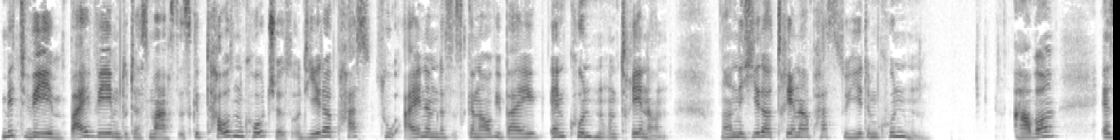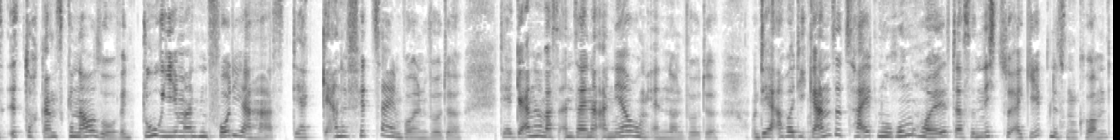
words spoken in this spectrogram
Mit wem, bei wem du das machst. Es gibt tausend Coaches und jeder passt zu einem. Das ist genau wie bei Endkunden und Trainern. Nicht jeder Trainer passt zu jedem Kunden. Aber es ist doch ganz genauso, wenn du jemanden vor dir hast, der gerne fit sein wollen würde, der gerne was an seiner Ernährung ändern würde und der aber die ganze Zeit nur rumheult, dass er nicht zu Ergebnissen kommt,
